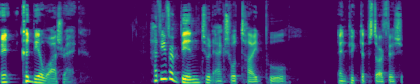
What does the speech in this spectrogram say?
it could be a wash rag. Have you ever been to an actual tide pool and picked up starfish?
